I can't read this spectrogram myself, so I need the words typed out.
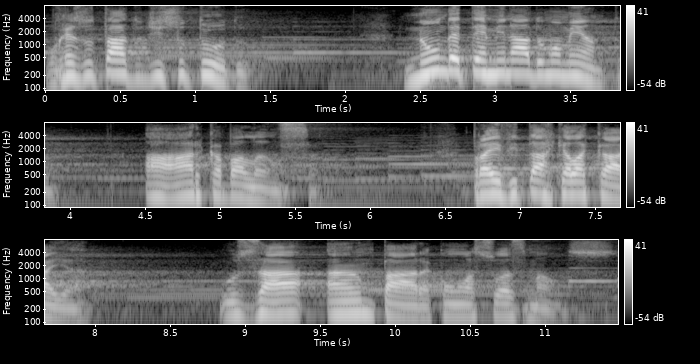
O resultado disso tudo, num determinado momento, a arca balança. Para evitar que ela caia, Usar a ampara com as suas mãos.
